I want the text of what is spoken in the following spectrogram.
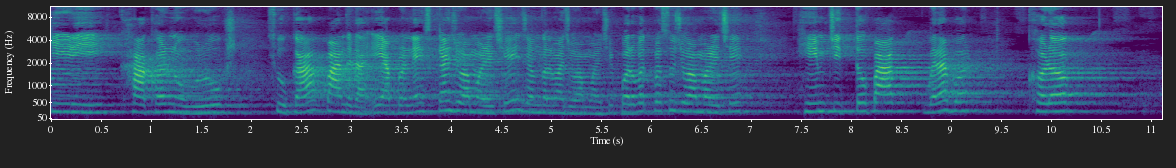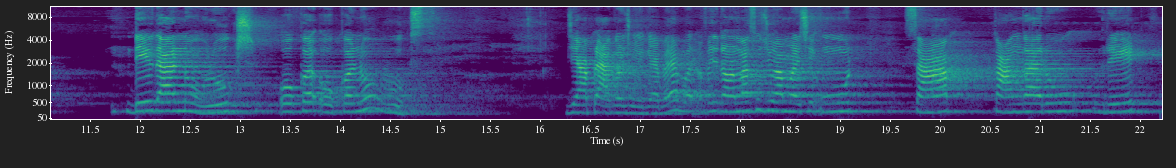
કીડી, ખાખરનું વૃક્ષ સૂકા પાંદડા એ આપણને ક્યાં જોવા મળે છે? જંગલમાં જોવા મળે છે. પર્વત પર શું જોવા મળે છે? હિમ, ચિત્તો, પાક, બરાબર? ખડક, દેવદારનું વૃક્ષ, ઓકર, ઓકરનું વૃક્ષ. જે આપણે આગળ જોઈ ગયા, બરાબર? હવે રણમાં શું જોવા મળે છે? ઊંટ, સાપ, કાંગારૂ, રેત,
